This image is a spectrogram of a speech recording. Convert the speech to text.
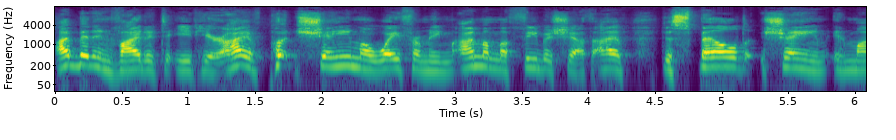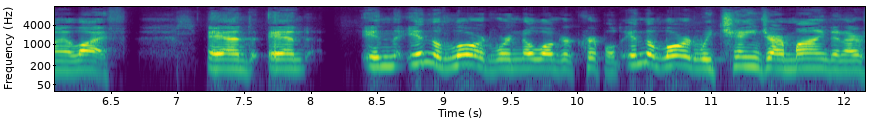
I've been invited to eat here. I have put shame away from me. I'm a Mephibosheth. I have dispelled shame in my life. And, and in, in the Lord, we're no longer crippled. In the Lord, we change our mind and our,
